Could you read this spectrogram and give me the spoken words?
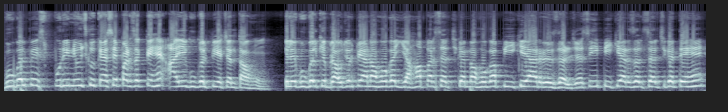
गूगल पे इस पूरी न्यूज़ को कैसे पढ़ सकते हैं? आइए गूगल पे चलता हूँ। लिए गूगल के ब्राउज़र पे आना होगा, यहाँ पर सर्च करना होगा पीकेआर रिज़ल्ट जैसे ही पीकेआर रिज़ल्ट सर्च करते हैं,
